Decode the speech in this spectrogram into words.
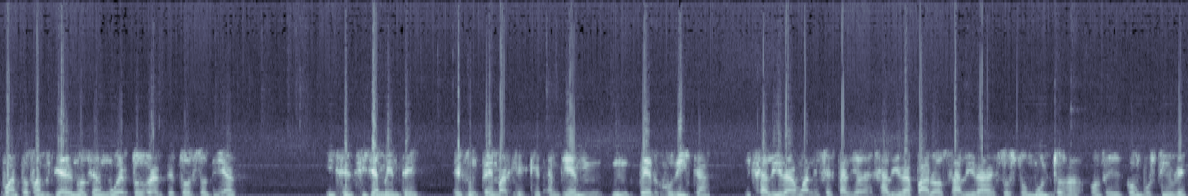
cuántos familiares no se han muerto durante todos estos días? Y sencillamente es un tema que, que también perjudica y salir a manifestaciones, salir a paros, salir a estos tumultos a conseguir combustible,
